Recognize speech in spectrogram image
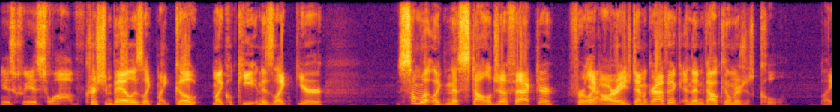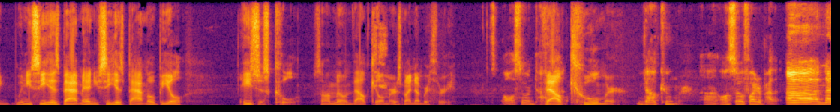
He is he is suave. Christian Bale is like my goat. Michael Keaton is like your somewhat like nostalgia factor for like Yeah. our age demographic, and then Val Kilmer's just cool. Like when you see his Batman, you see his Batmobile. He's just cool. So I'm going Val Kilmer is my number three. Also in top Val. Kilmer. Val Coomer, uh, also a fighter pilot. Uh, my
